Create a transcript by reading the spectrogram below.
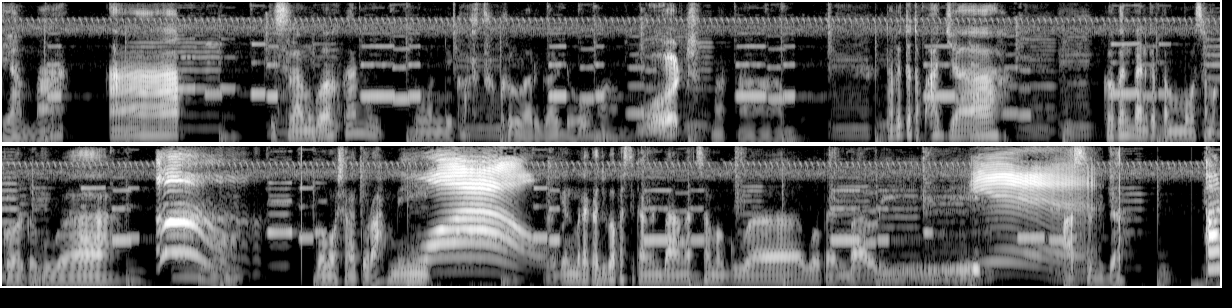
Ya maaf. Islam gua kan cuma di kartu keluarga doang. What? Maaf. Tapi tetap aja. Gua kan pengen ketemu sama keluarga gua. Gua mau silaturahmi. Lagian mereka juga pasti kangen banget sama gua. Gua pengen balik. Asli dah. Kan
